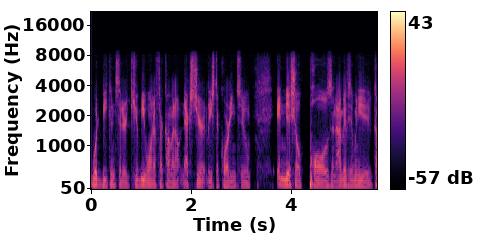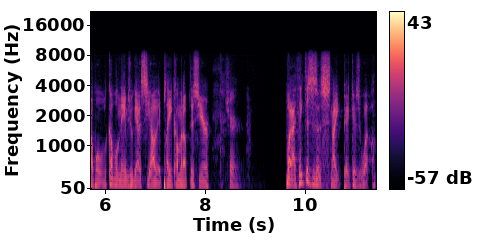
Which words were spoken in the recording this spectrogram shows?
would be considered QB1 if they're coming out next year at least according to initial polls and obviously we need a couple a couple names we got to see how they play coming up this year. Sure. But I think this is a snipe pick as well.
